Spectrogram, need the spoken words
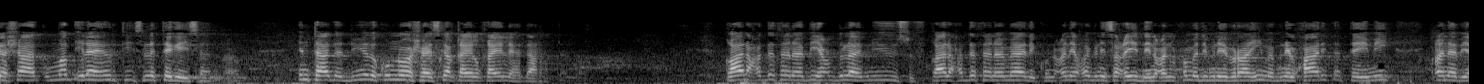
gashaad ummad ilaahay hortii isla tegaysaan. Intaad adduunyada ku nooshahay iska qaylqayle haddaa rabta qala xadaثna bih cabdالlahi bn yusuf qala xadaثna malik can yaxya bni saciidi can mxamed bni ibrahima bn اlxariث الtaymiy can abi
